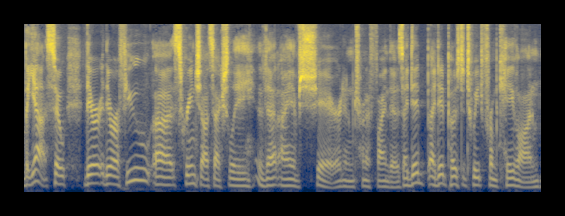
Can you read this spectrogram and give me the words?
but yeah, so there there are a few uh, screenshots actually that I have shared, and I'm trying to find those. I did I did post a tweet from Kayvon,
